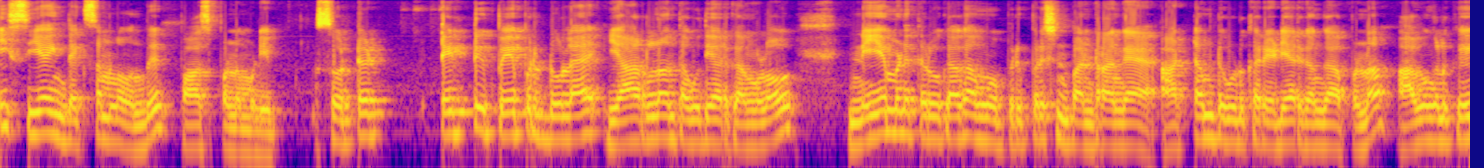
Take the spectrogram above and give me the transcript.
ஈஸியாக இந்த எக்ஸாமில் வந்து பாஸ் பண்ண முடியும். ஸோ டெட் டெட்டு பேப்பர் டூவில் யாரெல்லாம் தகுதியாக இருக்காங்களோ நியமன தேர்வுக்காக அவங்க ப்ரிப்பரேஷன் பண்ணுறாங்க அட்டம்ப்ட் கொடுக்க ரெடியாக இருக்காங்க அப்படின்னா அவங்களுக்கு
